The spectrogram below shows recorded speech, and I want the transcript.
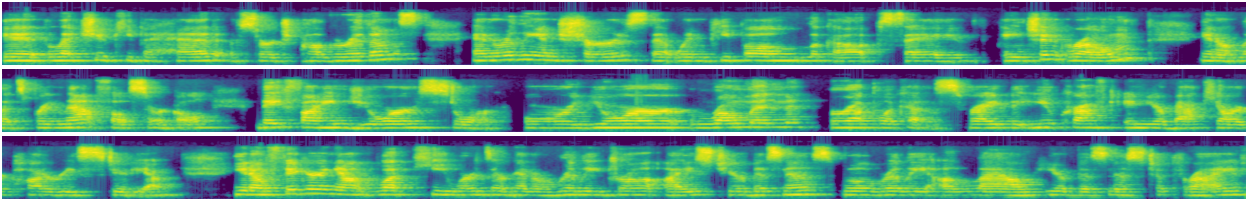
It lets you keep ahead of search algorithms and really ensures that when people look up, say, ancient Rome, you know, let's bring that full circle, they find your store or your Roman replicas, right, that you craft in your backyard pottery studio. You know, figuring out what keywords are going to really draw eyes to your business will really allow your business to thrive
